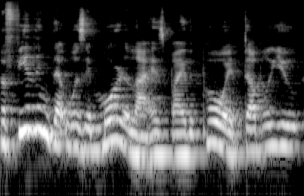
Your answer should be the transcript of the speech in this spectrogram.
A feeling that was immortalized by the poet W.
